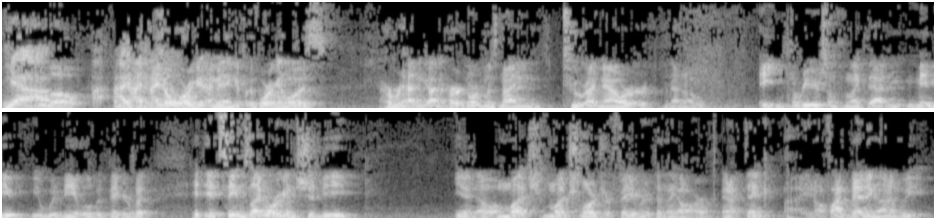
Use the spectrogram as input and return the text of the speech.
Yeah, too low? I, I, mean, I, think I, know so. Oregon. I mean, if, if Oregon was Herbert hadn't gotten hurt and Oregon was nine and two right now, or I don't know, eight and three or something like that, maybe it would be a little bit bigger. But it, it seems like Oregon should be, you know, a much much larger favorite than they are. And I think, uh, you know, if I'm betting on it, we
